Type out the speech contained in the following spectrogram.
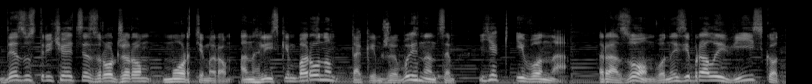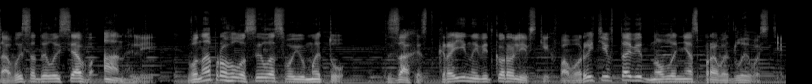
де зустрічається з Роджером Мортімером, англійським бароном, таким же вигнанцем, як і вона. Разом вони зібрали військо та висадилися в Англії. Вона проголосила свою мету захист країни від королівських фаворитів та відновлення справедливості.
